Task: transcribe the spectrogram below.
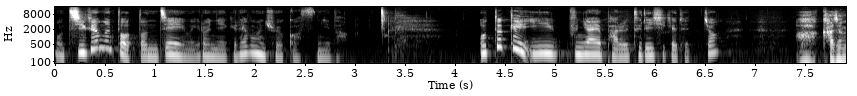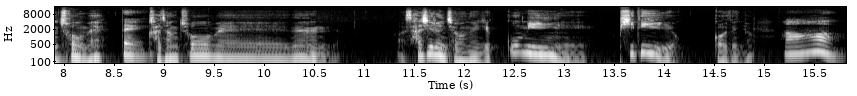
어, 지금은 또 어떤지 뭐 이런 얘기를 해보면 좋을 것 같습니다. 어떻게 이 분야에 발을 들이시게 됐죠? 아 가장 처음에 네. 가장 처음에는 사실은 저는 이제 꿈이 PD였거든요. 아,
